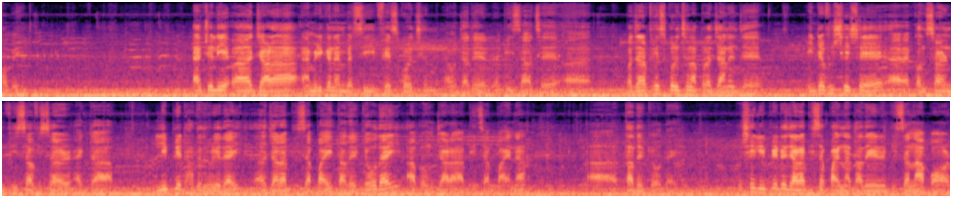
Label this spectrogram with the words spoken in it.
হবে? অ্যাকচুয়ালি যারা আমেরিকান এম্বাসি ফেস করেছেন এবং যাদের ভিসা আছে বা যারা ফেস করেছেন, আপনারা জানেন যে ইন্টারভিউ শেষে কনসার্ন ভিসা অফিসার একটা লিপলেট হাতে ধরিয়ে দেয়। যারা ভিসা পায় তাদেরকেও দেয় এবং যারা ভিসা পায় না তাদেরকেও দেয়। তো সেই লিপলেটে যারা ভিসা পায় না, তাদের ভিসা না পাওয়ার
